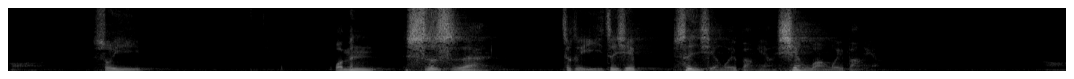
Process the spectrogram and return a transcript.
哦所以，我们时时啊，这个以这些圣贤为榜样，先王为榜样。哦，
